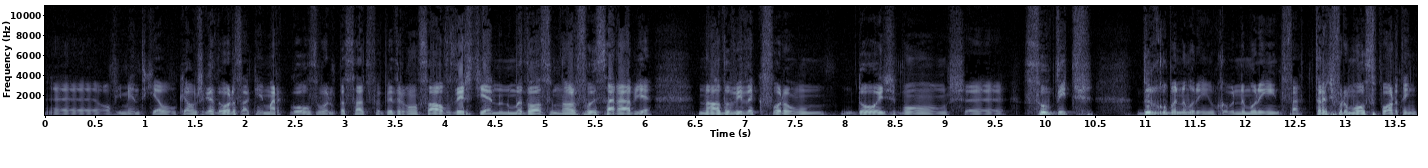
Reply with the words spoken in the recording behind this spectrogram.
Uh, obviamente que é, o, que é os jogadores, há quem marque gols. O ano passado foi Pedro Gonçalves, este ano, numa dose menor, foi o Sarabia. Não há dúvida que foram dois bons uh, súbditos de Ruben Amorim. O Ruben Amorim, de facto, transformou o Sporting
